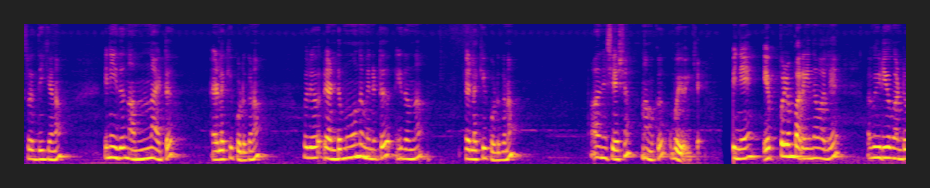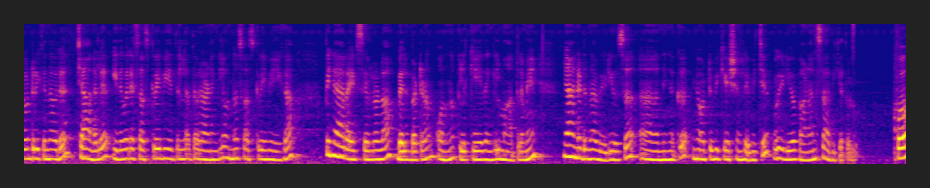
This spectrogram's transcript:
ശ്രദ്ധിക്കണം. ഇനി ഇത് നന്നായിട്ട് ഇളക്കി കൊടുക്കണം. ഒരു രണ്ട് മൂന്ന് മിനിറ്റ് ഇതൊന്ന് ഇളക്കി കൊടുക്കണം. അതിനുശേഷം നമുക്ക് ഉപയോഗിക്കാം. പിന്നെ എപ്പോഴും പറയുന്ന പോലെ വീഡിയോ കണ്ടുകൊണ്ടിരിക്കുന്നവർ ചാനൽ ഇതുവരെ സബ്സ്ക്രൈബ് ചെയ്തില്ലാത്തവരാണെങ്കിൽ ഒന്ന് സബ്സ്ക്രൈബ് ചെയ്യുക. പിന്നെ ആ റൈറ്റ് സൈഡിലുള്ള ബെൽ ബട്ടണും ഒന്ന് ക്ലിക്ക് ചെയ്തെങ്കിൽ മാത്രമേ ഞാനിടുന്ന വീഡിയോസ് നിങ്ങൾക്ക് നോട്ടിഫിക്കേഷൻ ലഭിച്ച് വീഡിയോ കാണാൻ സാധിക്കത്തുള്ളൂ. അപ്പോൾ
